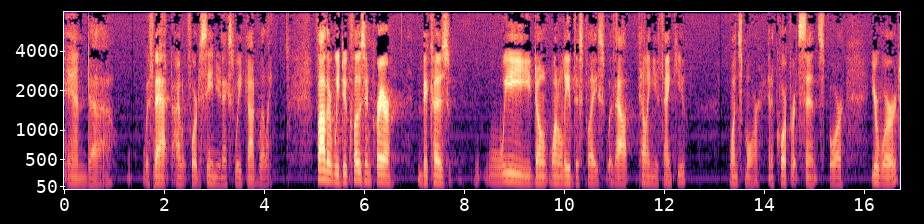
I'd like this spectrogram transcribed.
And uh, with that, I look forward to seeing you next week, God willing. Father, we do close in prayer because we don't want to leave this place without telling you thank you once more in a corporate sense for your word,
